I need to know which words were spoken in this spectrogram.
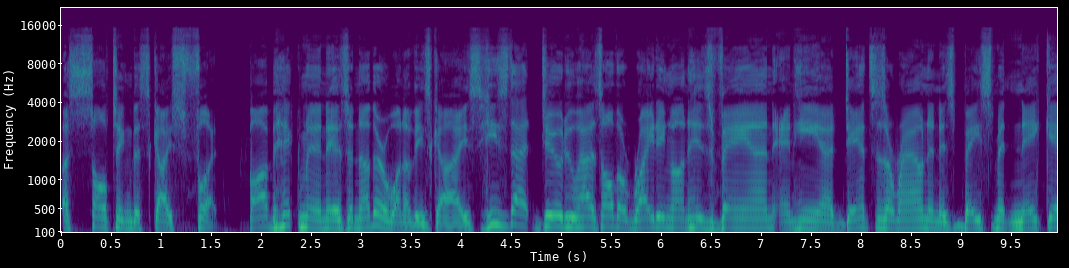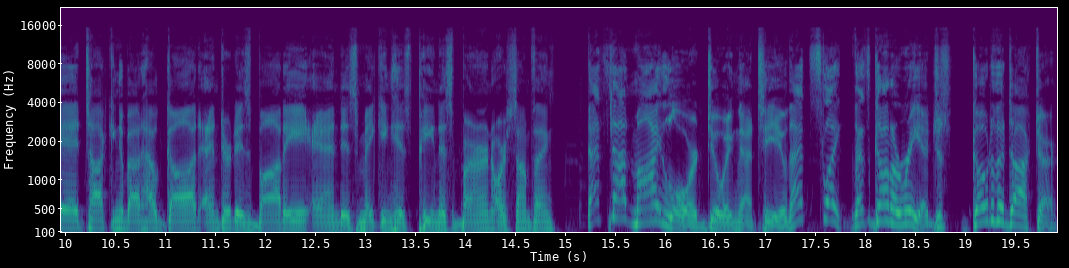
assaulting this guy's foot. Bob Hickman is another one of these guys. He's that dude who has all the writing on his van and he uh, dances around in his basement naked, talking about how God entered his body and is making his penis burn or something. That's not my lord doing that to you. That's like, that's gonorrhea. Just go to the doctor,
